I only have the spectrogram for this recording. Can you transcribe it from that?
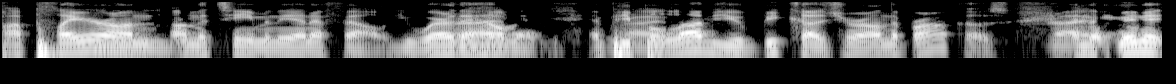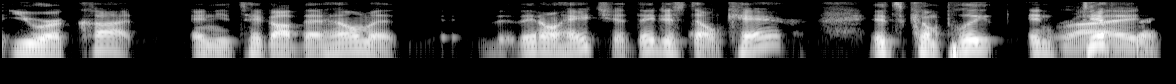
a player on, Mm. on the team in the NFL. You wear the Right. helmet and people Right. love you because you're on the Broncos. Right. And the minute you are cut and you take off that helmet, they don't hate you. They just don't care. It's complete indifferent.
